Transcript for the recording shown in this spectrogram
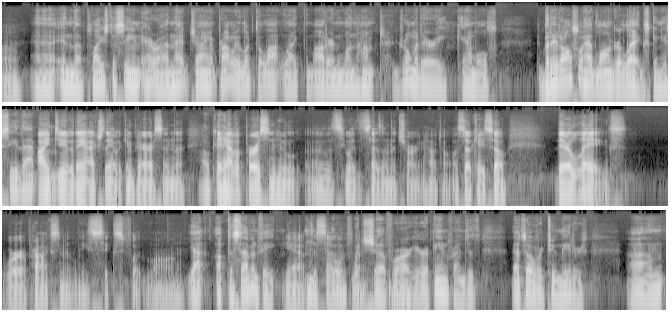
Wow. uh, in the Pleistocene era, and that giant probably looked a lot like the modern one-humped dromedary camels, but it also had longer legs. Can you see that? I do. They actually have a comparison. The, Okay. They have a person who, uh, let's see what it says on the chart. How tall? Okay, so their legs were approximately six foot long. Yeah, up to seven feet. Yeah, up to seven. foot. Which uh, for our European friends, it's that's over two meters um,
